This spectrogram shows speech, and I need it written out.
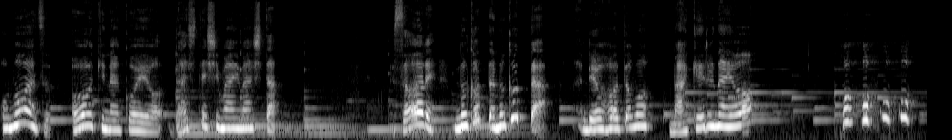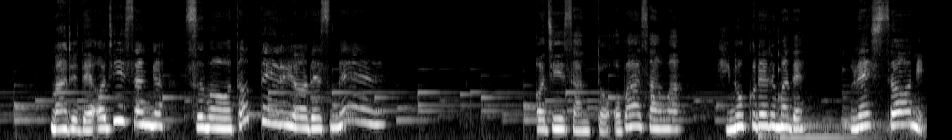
思わず大きな声を出してしまいました。それ残った残った。両方とも負けるなよ。ほほほほ。まるでおじいさんが相撲を取っているようですね。おじいさんとおばあさんは日の暮れるまで嬉しそうに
